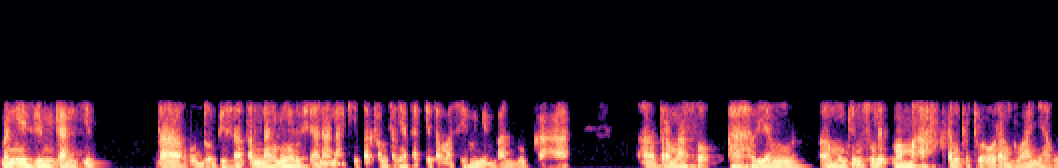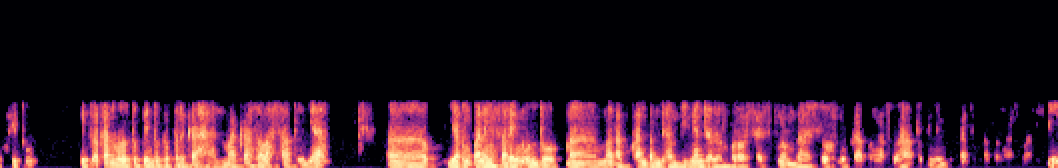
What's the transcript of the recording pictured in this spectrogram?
mengizinkan kita untuk bisa tenang mengurusi anak-anak kita kalau ternyata kita masih menyimpan luka, uh, termasuk hal yang uh, mungkin sulit memaafkan kedua orang tuanya. Itu itu akan menutup pintu keberkahan. Maka salah satunya uh, yang paling sering untuk melakukan pendampingan dalam proses membasuh luka pengasuhan atau menyembuhkan luka pengasuhan ini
